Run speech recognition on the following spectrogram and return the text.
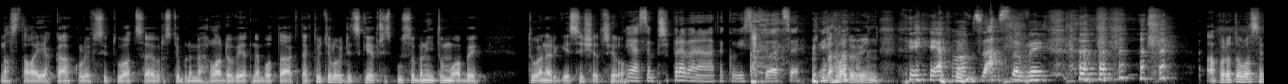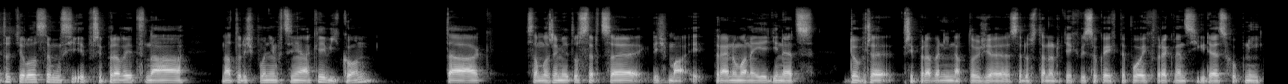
nastala jakákoliv situace, prostě budeme hladovět nebo tak, tak to tělo vždycky je přizpůsobené tomu, aby tu energii si šetřilo. Já jsem připravená na takové situace. na hladovění. Já mám zásoby. A proto vlastně to tělo se musí i připravit na, na to, když po něm chce nějaký výkon, tak samozřejmě to srdce, když má i trénovaný jedinec dobře připravený na to, že se dostane do těch vysokých tepových frekvencí, kde je schopný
